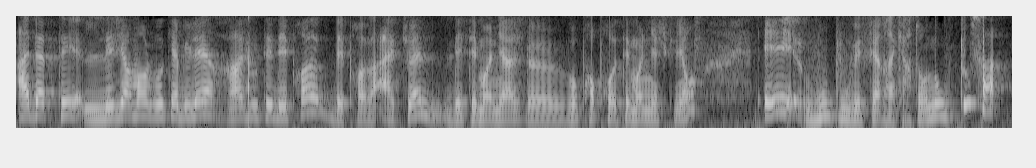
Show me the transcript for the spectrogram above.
adapter légèrement le vocabulaire, rajouter des preuves, des preuves actuelles, des témoignages de vos propres témoignages clients, et vous pouvez faire un carton. Donc tout ça,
